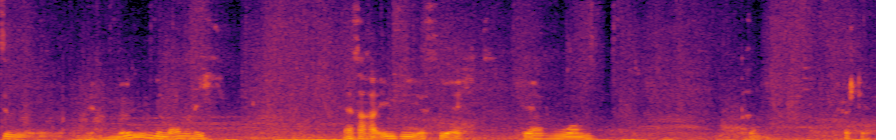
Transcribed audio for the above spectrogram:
So, wir mögen genau nicht. Ja, Sache, irgendwie ist hier echt der Wurm drin. Ich verstehe es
